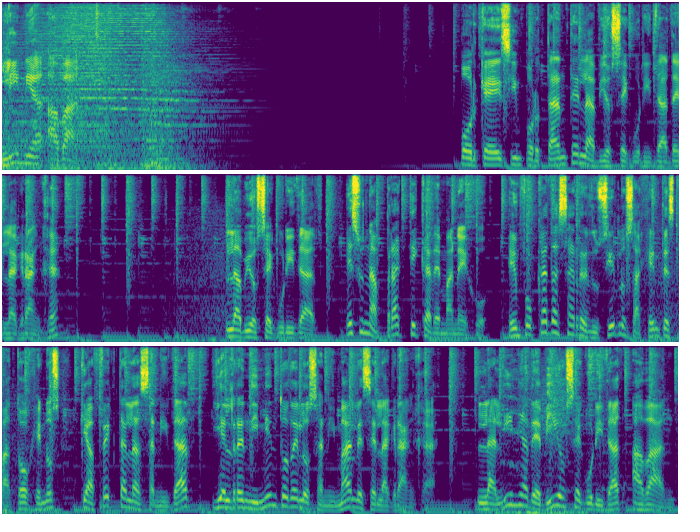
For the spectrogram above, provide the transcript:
Línea Avant. ¿Por qué es importante la bioseguridad de la granja? La bioseguridad es una práctica de manejo enfocadas a reducir los agentes patógenos que afectan la sanidad y el rendimiento de los animales en la granja. La línea de bioseguridad Avant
